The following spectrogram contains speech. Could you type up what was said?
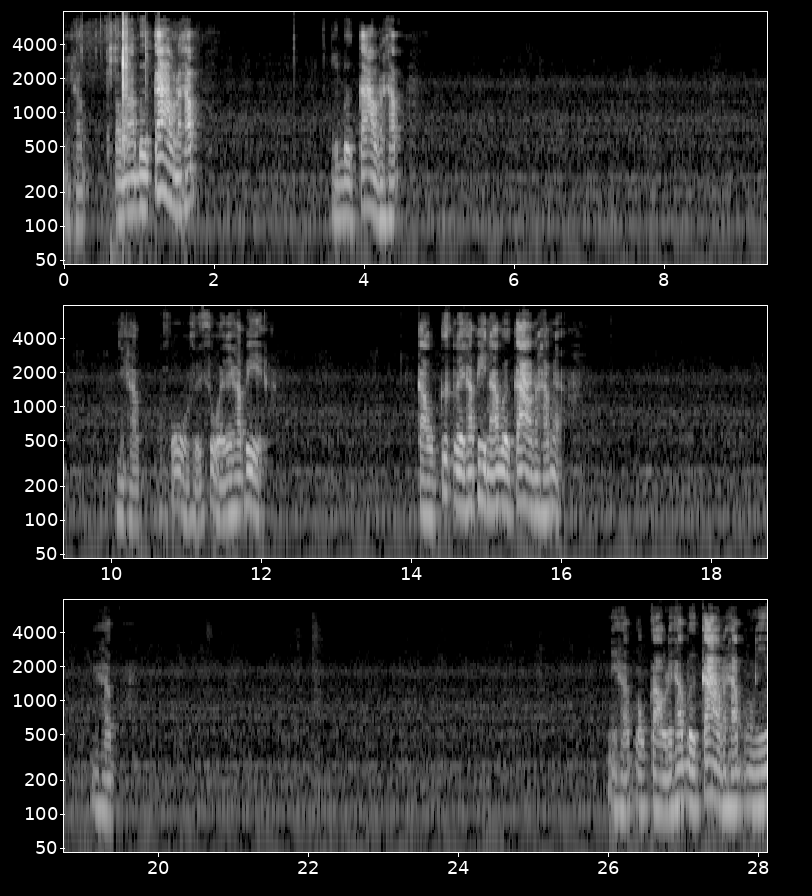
นี่ครับ ต่อมาเบอร์เก้านะครับ นี่เบอร์เก้านะครับนี่ครับ โอ้ สวย ๆ เลยครับพี่ เก่ากึกเลยครับพี่นะเบอร์เก้านะครับเนี่ยนี่ครับนี่ครับเก่าๆเลยครับ เบอร์เก้านะครับ ตรงนี้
